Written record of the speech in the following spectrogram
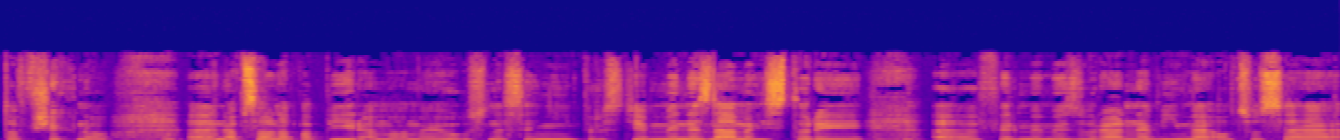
to všechno eh, napsal na papír a máme jeho usnesení. Prostě my neznáme historii firmy Mizura, nevíme, o co se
